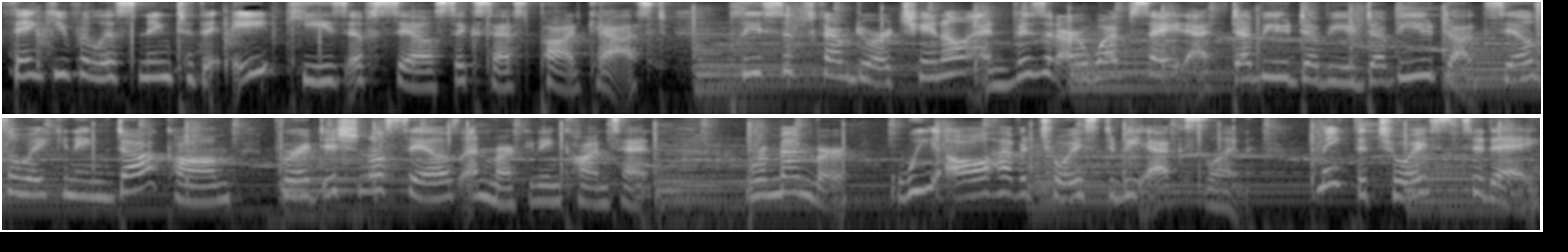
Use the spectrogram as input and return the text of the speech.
Thank you for listening to the 8 Keys of Sales Success podcast. Please subscribe to our channel and visit our website at www.salesawakening.com for additional sales and marketing content. Remember, we all have a choice to be excellent. Make the choice today.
